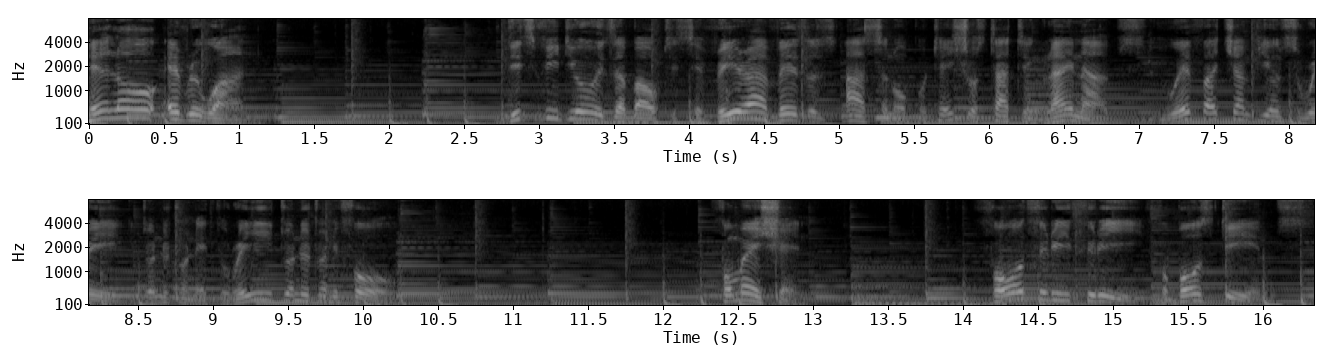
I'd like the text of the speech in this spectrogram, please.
Hello everyone. This video is about Sevilla vs Arsenal potential starting lineups UEFA Champions League 2023-2024. Formation 4-3-3 for both teams.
